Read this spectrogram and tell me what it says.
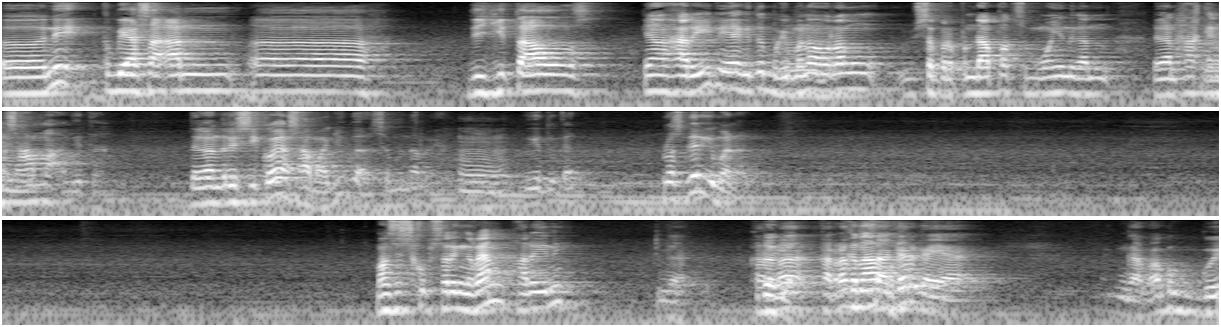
eh, ini kebiasaan eh, digital yang hari ini ya gitu bagaimana orang bisa berpendapat semuanya dengan dengan hak yang sama gitu. Dengan risiko yang sama juga sebenarnya. Hmm. gitu kan. Lu sendiri gimana? Masih cukup sering rem hari ini Enggak. Udah Karena nggak? karena Kenapa? sadar kayak nggak apa-apa gue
